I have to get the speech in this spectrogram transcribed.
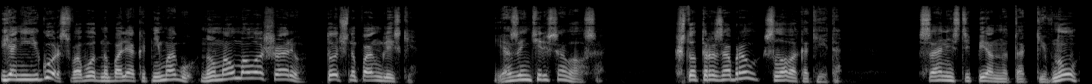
я не Егор, свободно балякать не могу, но мал-мало шарю, точно по-английски. Я заинтересовался. Что-то разобрал? Слова какие-то? Саня степенно так кивнул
